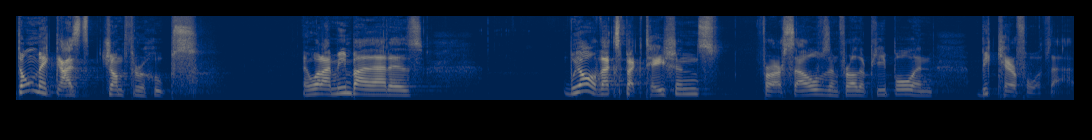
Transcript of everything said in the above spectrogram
don't make guys jump through hoops. And what I mean by that is we all have expectations for ourselves and for other people, and be careful with that.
